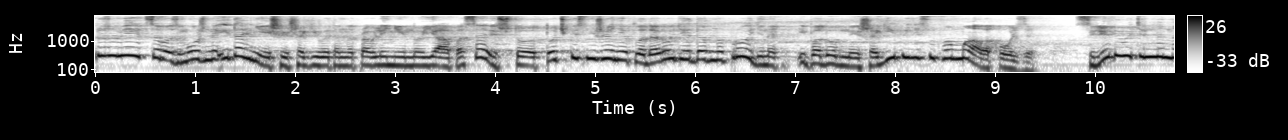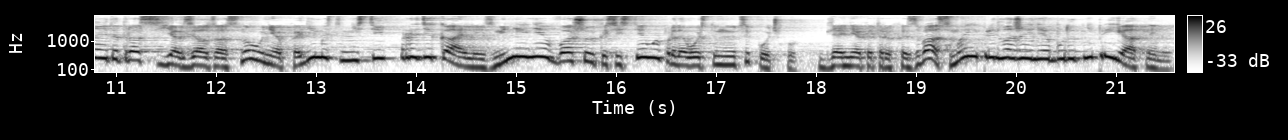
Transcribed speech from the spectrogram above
Разумеется, возможны и дальнейшие шаги в этом направлении, но я опасаюсь, что точка снижения плодородия давно пройдена, и подобные шаги принесут вам мало пользы. Следовательно, на этот раз я взял за основу необходимость внести радикальные изменения в вашу экосистему и продовольственную цепочку. Для некоторых из вас мои предложения будут неприятными.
